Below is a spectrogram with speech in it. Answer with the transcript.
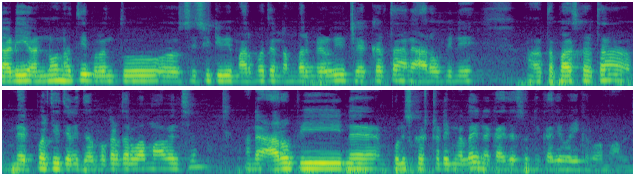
ગાડી અનનોન હતી, પરંતુ સીસીટીવી મારફતે નંબર મેળવી ચેક કરતા અને આરોપીની તપાસ કરતાં મેક પરથી તેની ધરપકડ કરવામાં આવેલ છે અને આરોપીને પોલીસ કસ્ટડીમાં લઈને કાયદેસરની કાર્યવાહી કરવામાં આવેલ છે.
